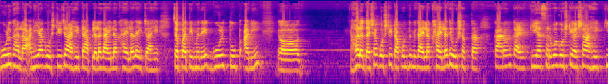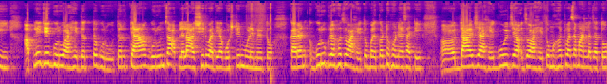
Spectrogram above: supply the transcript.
गूळ घाला आणि या गोष्टी ज्या आहे त्या आपल्याला गायीला खायला द्यायच्या आहे. चपातीमध्ये गूळ तूप तूप आणि हळद अशा गोष्टी टाकून तुम्ही गायला खायला देऊ शकता. कारण काय? की या सर्व गोष्टी अशा आहे की आपले जे गुरु आहे दत्त गुरु तर त्या गुरूंचा आपल्याला आशीर्वाद या गोष्टींमुळे मिळतो. कारण गुरुग्रह जो आहे तो बळकट होण्यासाठी डाळ जे आहे गुळ ज्या जो आहे तो महत्त्वाचा मानला जातो.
